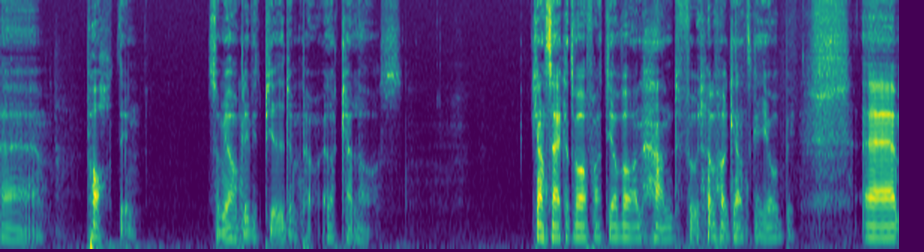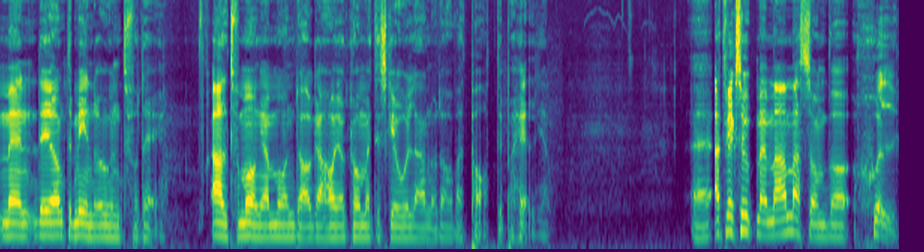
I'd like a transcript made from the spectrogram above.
eh, partyn som jag har blivit bjuden på, eller kalas. Kan säkert vara för att jag var en handfull och var ganska jobbig. Eh, men det gör inte mindre ont för det. Allt för många måndagar har jag kommit till skolan och det har varit party på helgen. Eh, att växa upp med en mamma som var sjuk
